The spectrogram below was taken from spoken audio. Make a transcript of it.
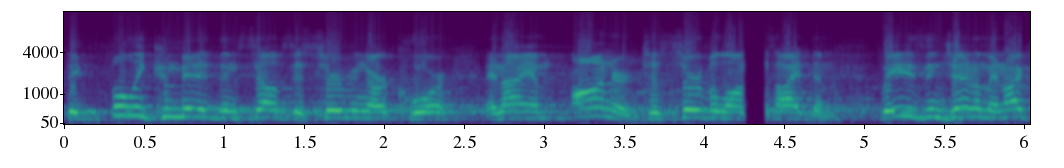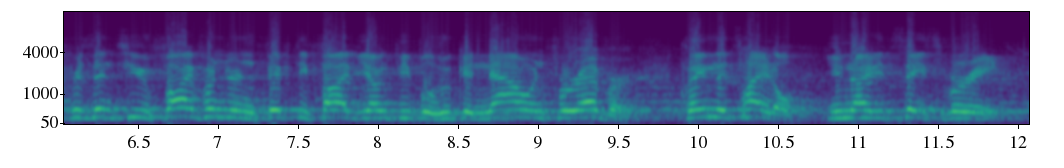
They've fully committed themselves to serving our Corps, and I am honored to serve alongside them. Ladies and gentlemen, I present to you 555 young people who can now and forever claim the title United States Marine.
